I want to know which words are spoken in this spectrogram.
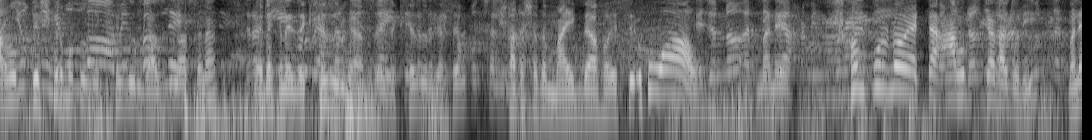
আরব দেশের মতো যে খেজুর গাছগুলো আছে না দেখেন এই যে খেজুর গাছ, এই যে খেজুর গাছের সাথে সাথে মাইক দেওয়া হয়েছে। ওয়াও! মানে সম্পূর্ণ একটা আরব ক্যাটাগরি মানে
